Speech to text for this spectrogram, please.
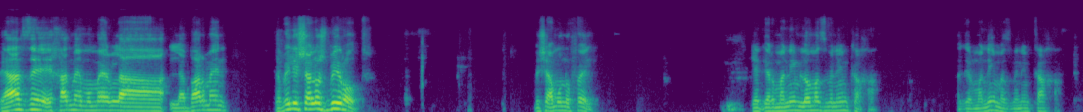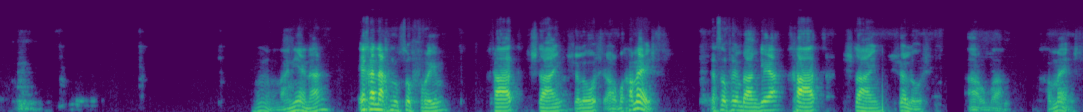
ואז אחד מהם אומר לברמן, תביא לי שלוש בירות. ושם הוא נופל. כי הגרמנים לא מזמינים ככה. הגרמנים מזמינים ככה. Hmm, מעניין, אה? איך אנחנו סופרים? אחת, שתיים, שלוש, ארבע, חמש. איך סופרים באנגליה? אחת, שתיים, שלוש, ארבע, חמש.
